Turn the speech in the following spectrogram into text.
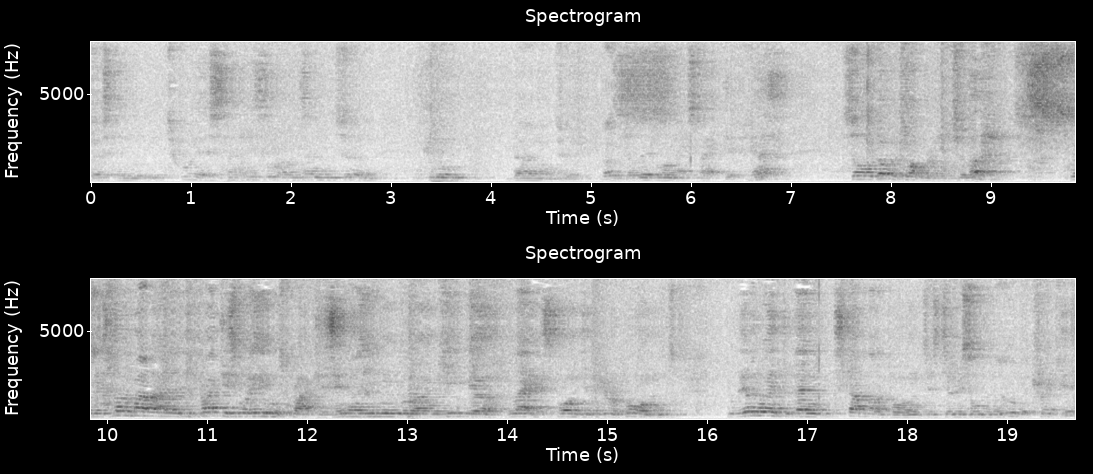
twisting, but you twist, and you turn, you come down onto it. It's a little unexpected, yes? So to clobber each other, but it's not about having to practice what he was practicing, as you move around, keep your legs pointing at your opponent, then stab that upon is to do something a little bit tricky,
